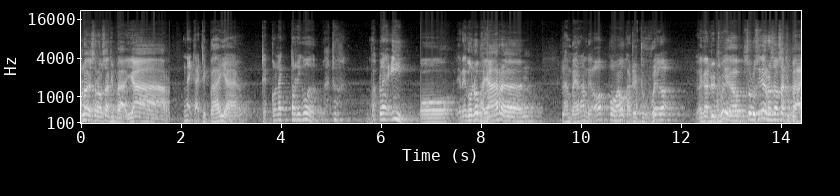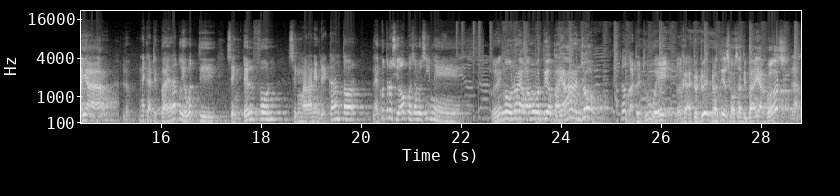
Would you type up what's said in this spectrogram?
ono ya ora usah dibayar. Nek gak dibayar, debt collector iku aduh, gua pleki. Oh, ya nek ngono bayaran. Lah bayar ambek opo? Aku gak ada duit kok. Lah gak ada duit ya solusinya ora usah dibayar. Loh, nek gak dibayar aku ya wedi. Sing telepon, sing marani ndek kantor. Lah iku terus ya apa solusine? Lah nek ngono nek awakmu wedi ya bayaran, Cuk. Tapi aku gak ada duit. Lah gak ada duit berarti ya gak usah dibayar, Bos. Lah,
